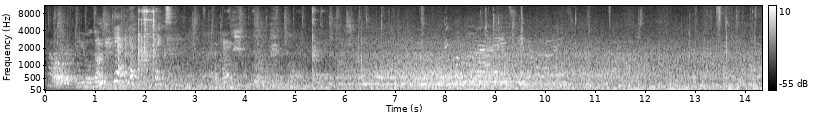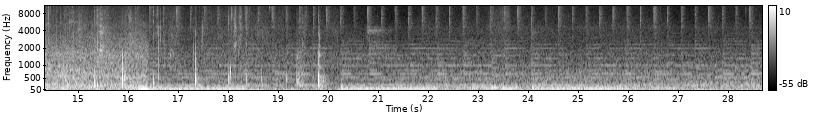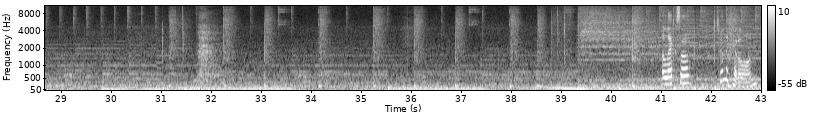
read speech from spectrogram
Are you all done? Yeah, yeah, thanks. Alexa, turn the kettle on.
